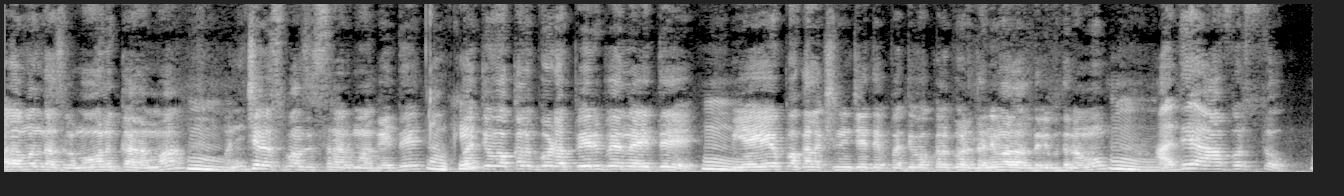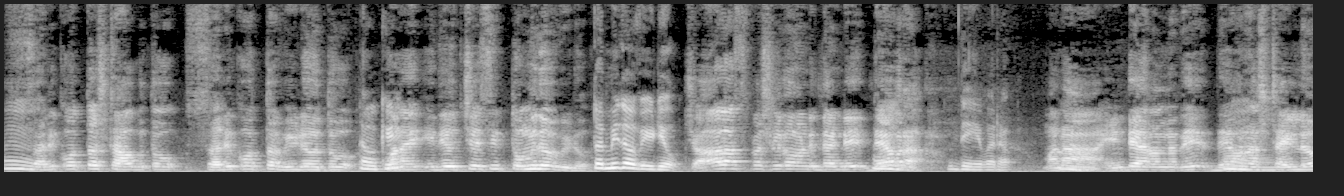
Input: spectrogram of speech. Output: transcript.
చాలా మంది అసలు మామూలుగా కాదమ్మా. మంచి రెస్పాన్స్ ఇస్తున్నారు మాకైతే. ప్రతి ఒక్కరికి కూడా పేరు పేరున అయితే మీ అయ్యప్ప కలెక్షన్ నుంచి అయితే ప్రతి ఒక్కరికి కూడా ధన్యవాదాలు తెలుపుతున్నాము. అదే ఆఫర్స్తో సరికొత్త స్టాక్తో సరికొత్త వీడియోతో. మన ఇది వచ్చేసి తొమ్మిదో వీడియో తొమ్మిదో వీడియో చాలా స్పెషల్గా ఉండిద్దండి. దేవరా. దేవర. మన ఎన్టీఆర్ అన్నది దేవర స్టైల్లో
